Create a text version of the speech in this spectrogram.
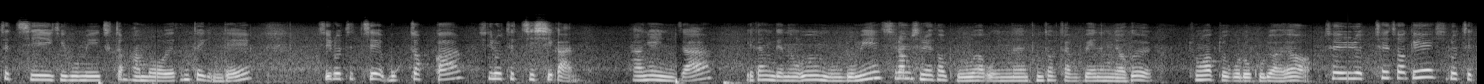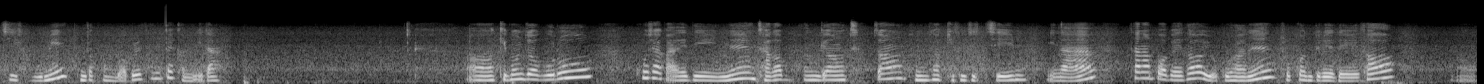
채취 기구 및 측정 방법의 선택인데 채취의 목적과 채취 시간, 방해인자, 예상되는 오염 농도 및 실험실에서 보유하고 있는 분석 장비의 능력을 종합적으로 고려하여 최적의 시료 채취 기구 및 분석 방법을 선택합니다. 어, 기본적으로 코샥 아이디에 있는 작업 환경 측정 분석 기술 지침이나 산업법에서 요구하는 조건들에 대해서 어,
